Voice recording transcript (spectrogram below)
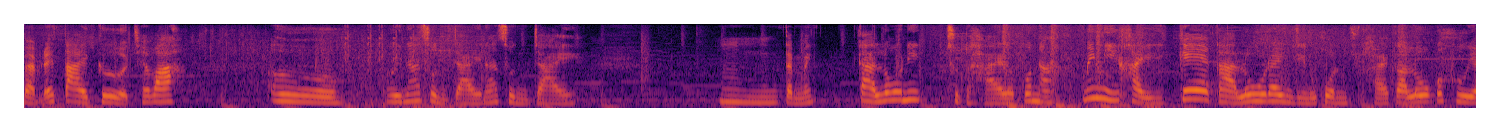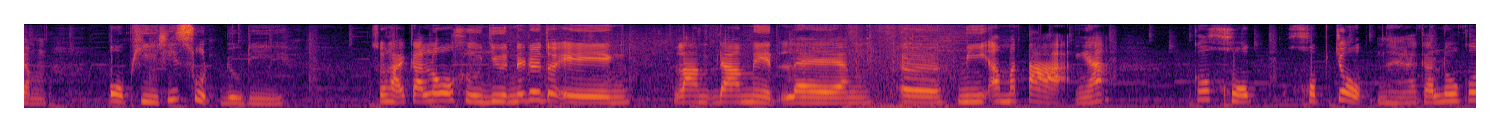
แบบได้ตายเกิดใช่ปะเออเอ้ยน่าสนใจน่าสนใจ อืมแต่ไม่กาโร่นี่สุดท้ายแล้วก็นะ ไม่มีใครแก้กาโร่ได้จริงๆทุกคนสุดท้ายกาโร่ก็คือยังโอพีที่สุดอยู่ดี สุดท้ายกาโร่คือยืนได้ด้วยตัวเองลามดาเมจแรง เออมีอมตะเงี้ย ก็ครบครบจบนะกาโร่ก็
